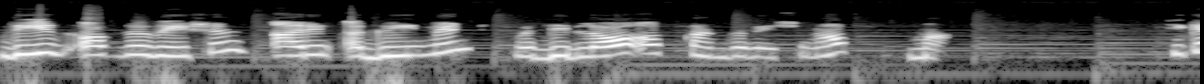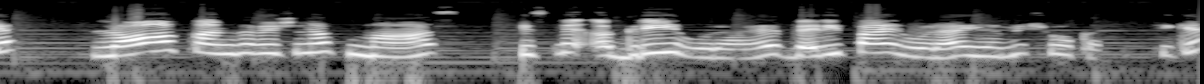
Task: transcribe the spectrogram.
these observations are in agreement with the law of conservation of mass ठीक है? Law of conservation of mass इसमें अग्री हो रहा है वेरीफाई हो रहा है, ये हमें शो कर ठीक है?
